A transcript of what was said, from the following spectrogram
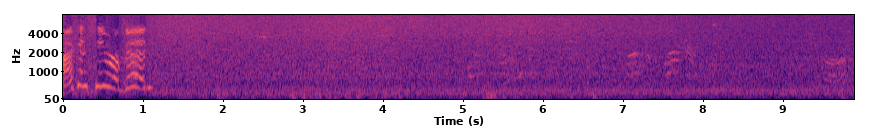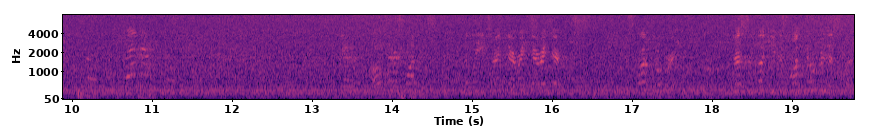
I can see real good. Oh, there's one in the leaves right there, right there, right there. You just walked over it. Justin, look, you just walked over this one.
